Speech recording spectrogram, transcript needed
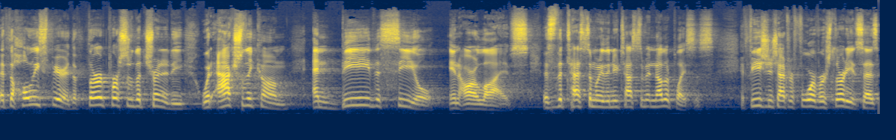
That the Holy Spirit, the third person of the Trinity, would actually come and be the seal in our lives. This is the testimony of the New Testament in other places. Ephesians chapter 4, verse 30, it says,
